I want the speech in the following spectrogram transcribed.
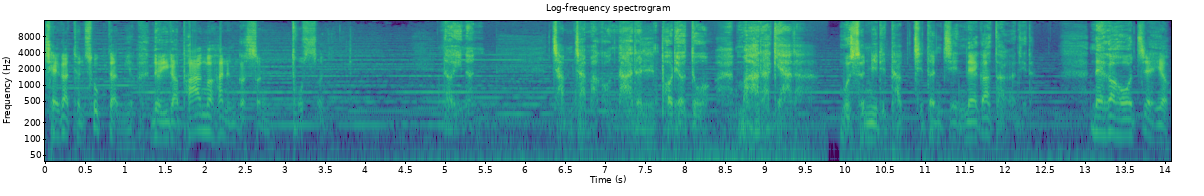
죄 같은 속담이요. 너희가 방어하는 것은 도선이니라. 너희는 잠잠하고 나를 버려도 말하게 하라 무슨 일이 닥치든지 내가 당하리라 내가 어째요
